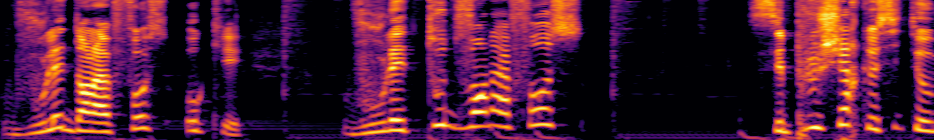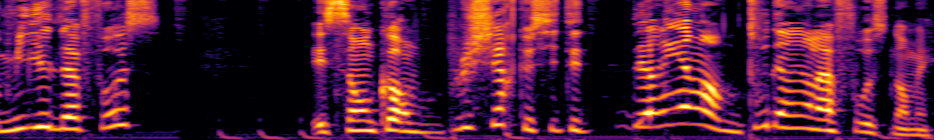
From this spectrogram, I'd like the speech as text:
vous voulez être dans la fosse? Ok. Vous voulez être tout devant la fosse? C'est plus cher que si t'es au milieu de la fosse. Et c'est encore plus cher que si t'es derrière, tout derrière la fosse. Non mais.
